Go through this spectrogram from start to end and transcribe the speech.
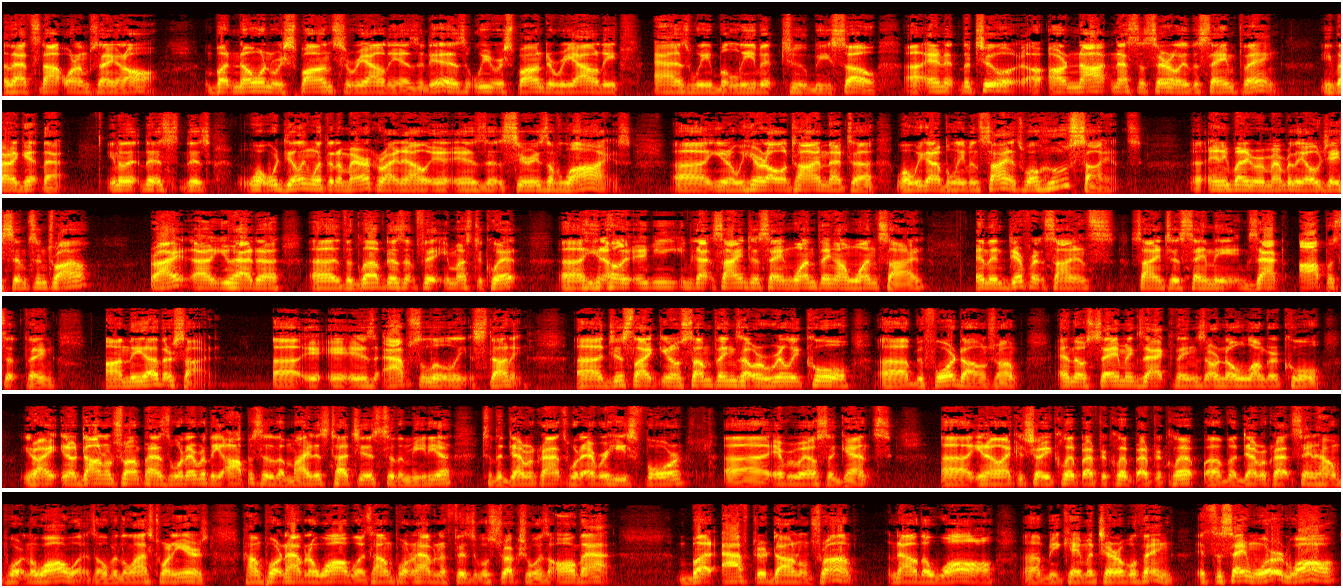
That's not what I'm saying at all but no one responds to reality as it is. We respond to reality as we believe it to be so. Uh, and it, the two are not necessarily the same thing. You've got to get that. You know, this, this, what we're dealing with in America right now is, is a series of lies. Uh, you know, we hear it all the time that, uh, well, we got to believe in science. Well, whose science? Uh, anybody remember the O.J. Simpson trial? right? Uh, you had uh, the glove doesn't fit, you must have quit. You know, you've got scientists saying one thing on one side, and then different science scientists saying the exact opposite thing on the other side. It, it is absolutely stunning. Uh, just like you know, some things that were really cool before Donald Trump, and those same exact things are no longer cool right? You know, Donald Trump has whatever the opposite of the Midas touch is to the media, to the Democrats, whatever he's for, uh, everybody else against. Uh, you know, I could show you clip after clip after clip of a Democrat saying how important the wall was over the last 20 years, how important having a wall was, how important having a physical structure was, all that. But after Donald Trump, now the wall uh, became a terrible thing. It's the same word, wall.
